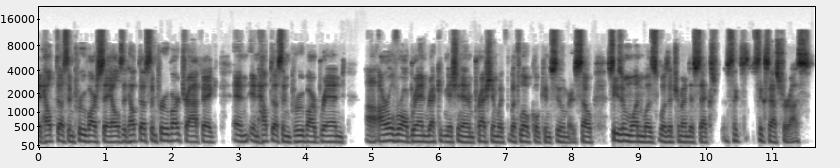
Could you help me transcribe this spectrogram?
it helped us improve our sales. It helped us improve our traffic and, and helped us improve our brand, uh, our overall brand recognition and impression with, with local consumers. So season one was, was a tremendous sex, success for us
